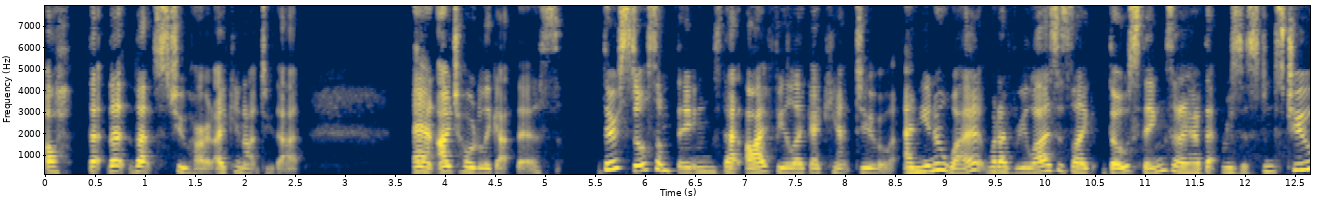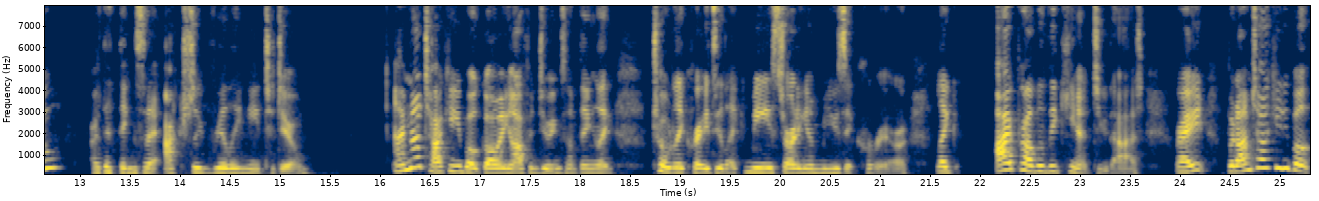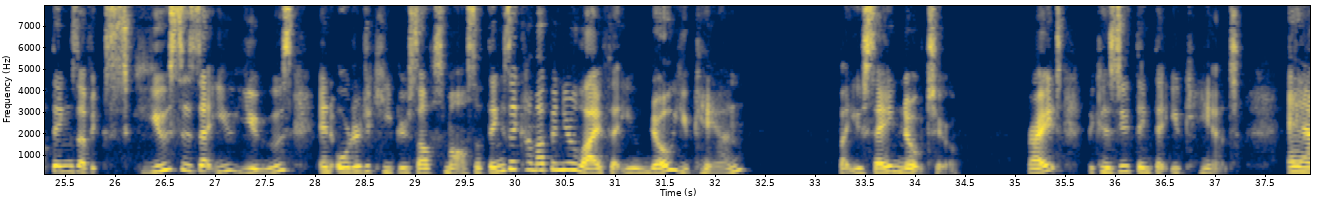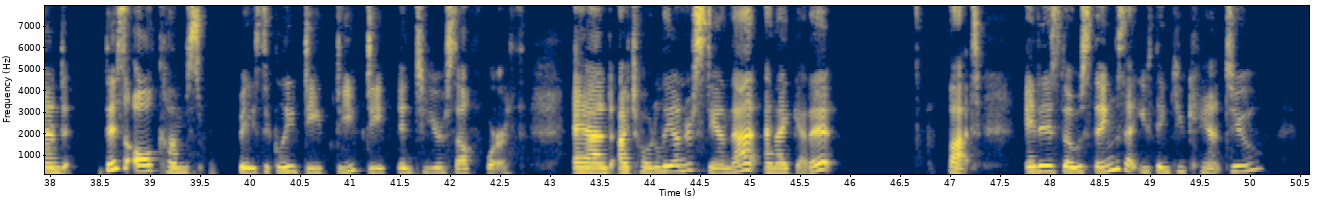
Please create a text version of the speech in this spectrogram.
Oh, that that that's too hard. I cannot do that. And I totally get this. There's still some things that I feel like I can't do. And you know what? What I've realized is like those things that I have that resistance to are the things that I actually really need to do. I'm not talking about going off and doing something like totally crazy, like me starting a music career. Like, I probably can't do that, right? But I'm talking about things of excuses that you use in order to keep yourself small. So things that come up in your life that you know you can, but you say no to, right? Because you think that you can't. And this all comes basically deep, deep, deep into your self worth. And I totally understand that and I get it. But it is those things that you think you can't do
